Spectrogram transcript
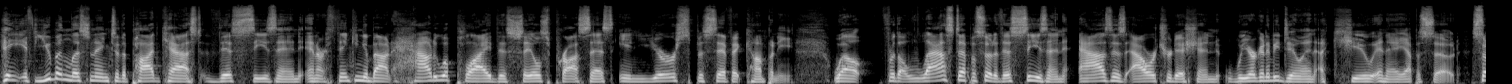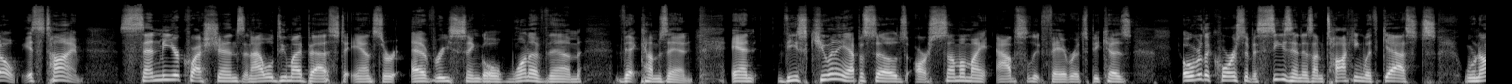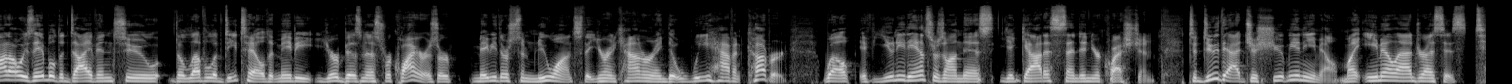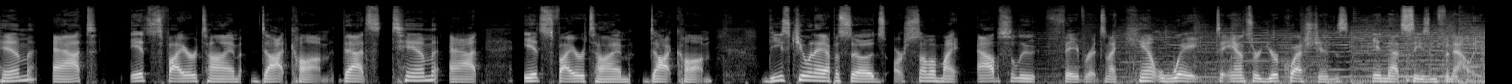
Hey, if you've been listening to the podcast this season and are thinking about how to apply this sales process in your specific company, well, for the last episode of this season, as is our tradition, we are going to be doing a Q&A episode. So, it's time. Send me your questions and I will do my best to answer every single one of them that comes in. And these Q&A episodes are some of my absolute favorites because over the course of a season, as I'm talking with guests, we're not always able to dive into the level of detail that maybe your business requires, or maybe there's some nuance that you're encountering that we haven't covered. Well, if you need answers on this, you got to send in your question. To do that, just shoot me an email. My email address is tim at itsfiretime.com. That's tim at itsfiretime.com. These Q&A episodes are some of my absolute favorites and I can't wait to answer your questions in that season finale.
